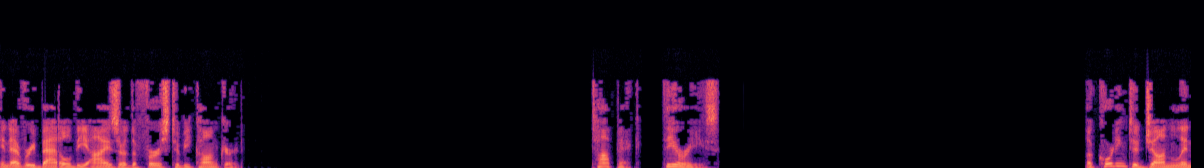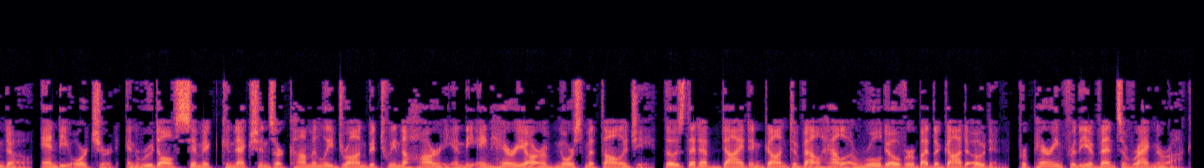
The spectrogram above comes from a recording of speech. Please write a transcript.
in every battle the eyes are the first to be conquered. Theories According to John Lindow, Andy Orchard, and Rudolf Simek connections are commonly drawn between the Hari and the Einherjar of Norse mythology, those that have died and gone to Valhalla ruled over by the god Odin, preparing for the events of Ragnarok.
